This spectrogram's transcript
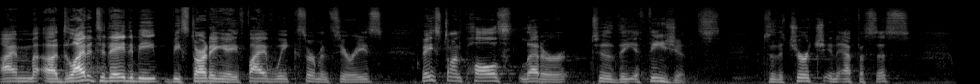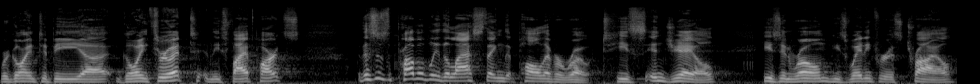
I'm uh, delighted today to be, be starting a five week sermon series based on Paul's letter to the Ephesians, to the church in Ephesus. We're going to be uh, going through it in these five parts. This is probably the last thing that Paul ever wrote. He's in jail, he's in Rome, he's waiting for his trial.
